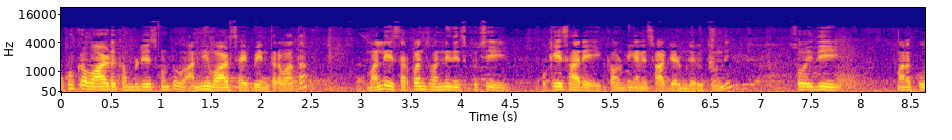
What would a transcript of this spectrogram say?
ఒక్కొక్క వార్డు కంప్లీట్ చేసుకుంటూ అన్ని వార్డ్స్ అయిపోయిన తర్వాత మళ్ళీ సర్పంచ్ అన్నీ తీసుకొచ్చి ఒకేసారి కౌంటింగ్ అనేది స్టార్ట్ చేయడం జరుగుతుంది. సో ఇది మనకు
